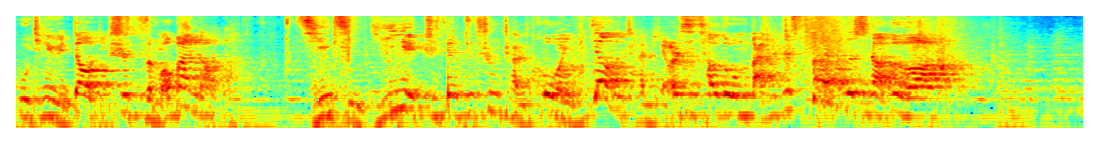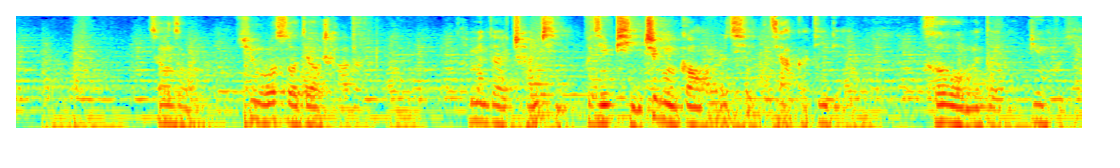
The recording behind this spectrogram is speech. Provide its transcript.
顾天宇到底是怎么办到的？仅仅一夜之间就生产出和我一样的产品，而且抢走我们百分之三十的市场份额。江总，据我所调查的，他们的产品不仅品质更高，而且价格低廉，和我们的并不一样。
